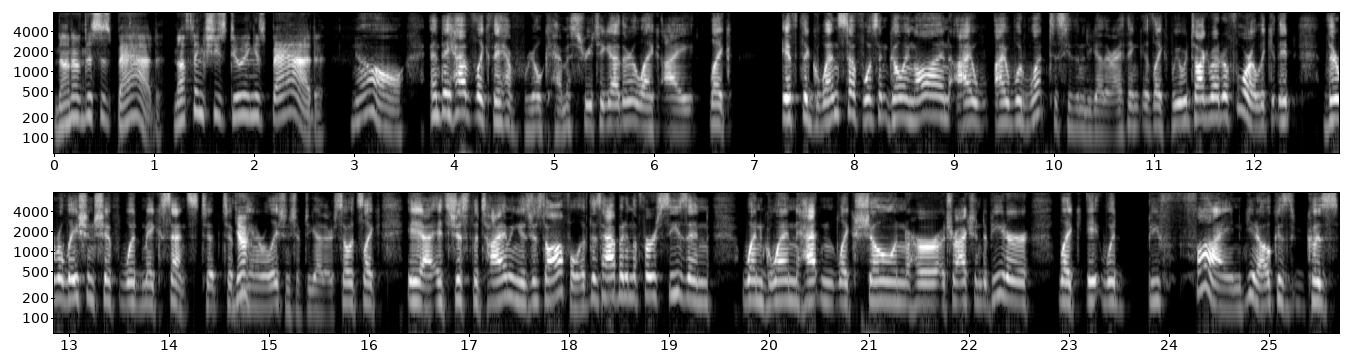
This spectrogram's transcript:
none of this is bad. Nothing she's doing is bad. No, and they have like they have real chemistry together. Like I like if the Gwen stuff wasn't going on, I I would want to see them together. I think it's like we were talking about before. Like it, their relationship would make sense to to Yeah. be in a relationship together. So it's like yeah, it's just the timing is just awful. If this happened in the first season when Gwen hadn't like shown her attraction to Peter, like it would be fine, you know, because because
